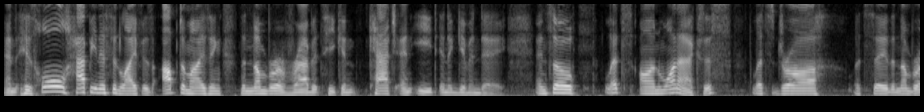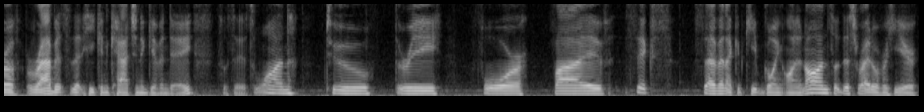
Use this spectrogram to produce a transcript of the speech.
And his whole happiness in life is optimizing the number of rabbits he can catch and eat in a given day. And so let's, on one axis, let's draw, let's say, the number of rabbits that he can catch in a given day. So let's say it's one, two, three, four, five, six, 7. I could keep going on and on. So this right over here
